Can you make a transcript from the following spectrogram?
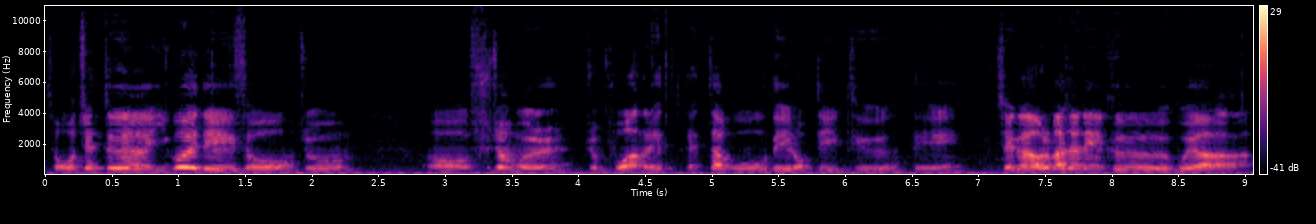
자 어쨌든 이거에 대해서 좀 어, 수정을 좀 보완을 했, 다고 내일 업데이트. 때 제가 얼마 전에 그 뭐야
